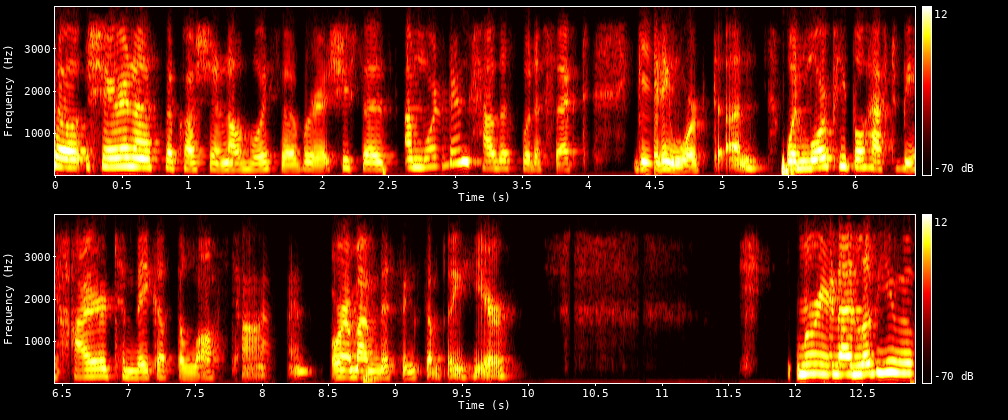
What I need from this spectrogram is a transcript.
So Sharon asked the question, and I'll voice over it. She says, I'm wondering how this would affect getting work done. Would more people have to be hired to make up the lost time? Or am I missing something here? Maureen, I love you.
